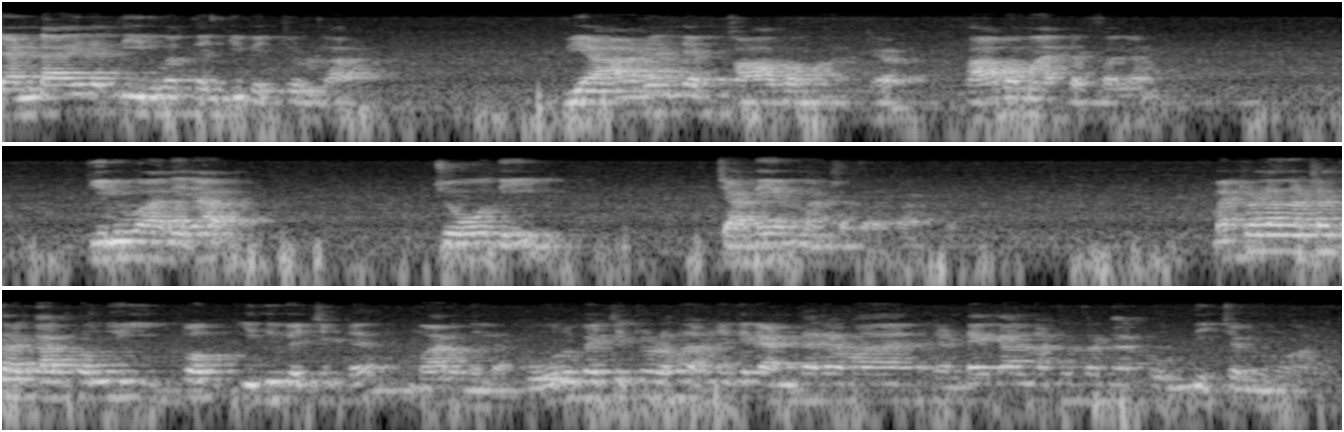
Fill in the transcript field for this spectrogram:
രണ്ടായിരത്തി ഇരുപത്തഞ്ച് വെച്ചുള്ള വ്യാഴന്റെ ഭാവമാറ്റ ഭാവമാറ്റ ഫലം തിരുവാതിര ചോതി ചതയം നക്ഷത്രക്കാർക്ക്. മറ്റുള്ള നക്ഷത്രക്കാർക്കൊന്നും ഇപ്പോൾ ഇത് വെച്ചിട്ട് മാറുന്നില്ല. കൂറ് വെച്ചിട്ടുള്ളതാണെങ്കിൽ രണ്ടര രണ്ടേകാൽ നക്ഷത്രക്കാർക്ക് ഒന്നിച്ചങ്ങ് മാറും.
